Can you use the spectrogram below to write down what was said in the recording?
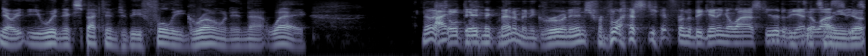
you know, you wouldn't expect him to be fully grown in that way. No, I, I told Dave McMenamin he grew an inch from last year, from the beginning of last year to the end of last year.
